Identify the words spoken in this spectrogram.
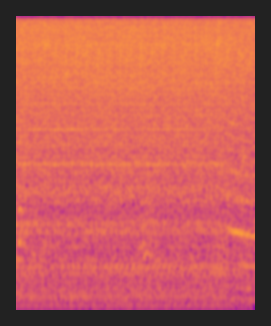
Bye.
